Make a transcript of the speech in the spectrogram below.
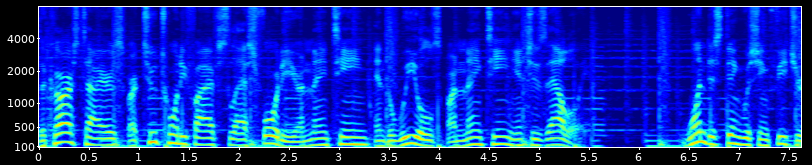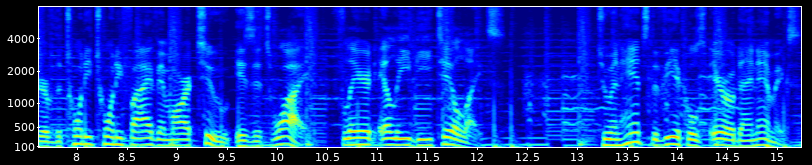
The car's tires are 225/40 or 19 and the wheels are 19 inches alloy. One distinguishing feature of the 2025 MR2 is its wide, flared LED taillights. To enhance the vehicle's aerodynamics,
